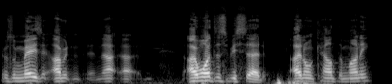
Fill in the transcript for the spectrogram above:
It was amazing. I mean, not, uh, I want this to be said. I don't count the money.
